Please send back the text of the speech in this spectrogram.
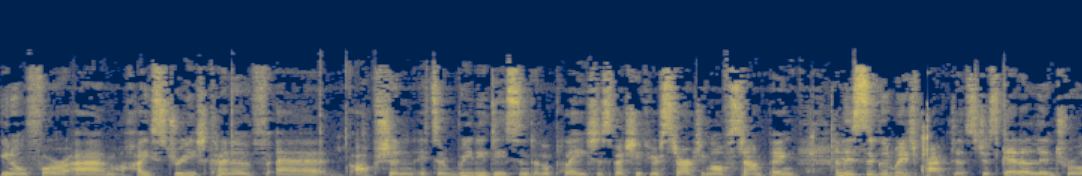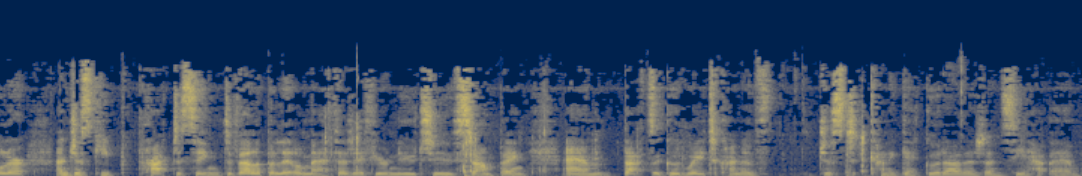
you know, for um, a high street kind of uh, option. It's a really decent little plate, especially if you're starting off stamping. And this is a good way to practice. Just get a lint roller and just keep practicing. Develop a little method if you're new to stamping. Um, that's a good way to kind of just kind of get good at it and see how, um,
